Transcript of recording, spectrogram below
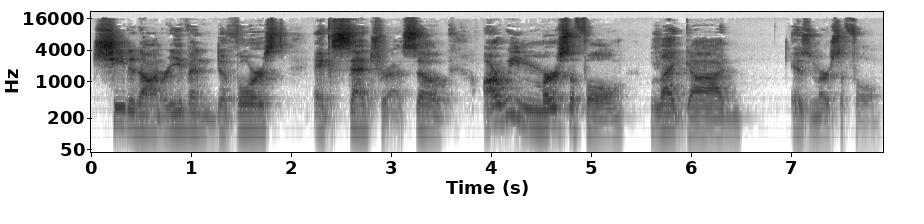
cheated on, or even divorced, etc. So are we merciful like God is merciful?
